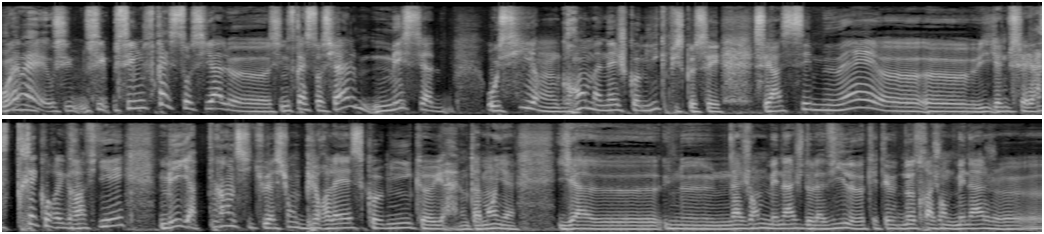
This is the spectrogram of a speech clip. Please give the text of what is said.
Ouais, ouais, c'est- une fraise sociale, c'est une fraise sociale, mais c'est aussi un grand manège comique puisque c'est c'est assez muet, euh, euh, il y a une- c'est assez- très chorégraphié, mais il y a plein de situations burlesques, comiques. euh, Il y a notamment il y a il y a euh, une, une agent de ménage de la ville euh, qui était notre agent de ménage. euh,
